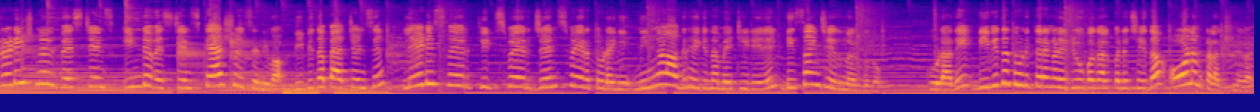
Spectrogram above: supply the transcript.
ട്രഡീഷണൽ വെസ്റ്റേൺസ് ഇൻഡോ വെസ്റ്റേൺസ് കാഷ്വൽസ് എന്നിവ. വിവിധ പാറ്റേൺസിൽ ladies wear kids wear gents wear തുടങ്ങി നിങ്ങൾ ആഗ്രഹിക്കുന്ന മെറ്റീരിയലിൽ ഡിസൈൻ ചെയ്തു നൽകുന്നു. കൂടാതെ വിവിധ തുണിത്തരങ്ങളിൽ രൂപകൽപ്പന ചെയ്ത ഓണം കളക്ഷനുകൾ.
